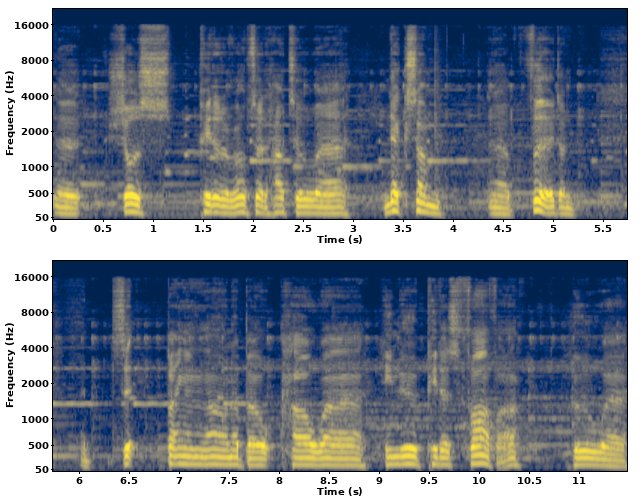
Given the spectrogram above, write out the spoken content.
uh, shows Peter the ropes on how to uh, nick some uh, food and, and sit banging on about how uh, he knew Peter's father, who uh,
